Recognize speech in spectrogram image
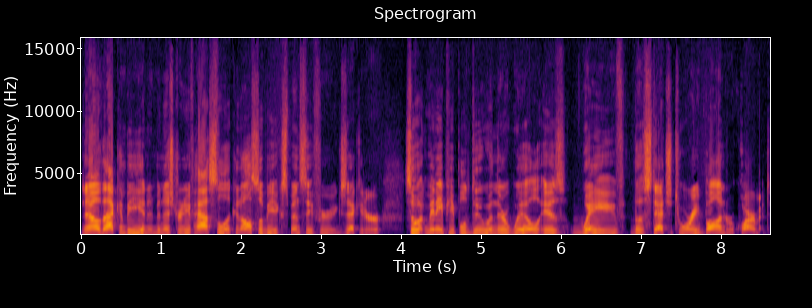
Now, that can be an administrative hassle. It can also be expensive for your executor. So, what many people do in their will is waive the statutory bond requirement.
